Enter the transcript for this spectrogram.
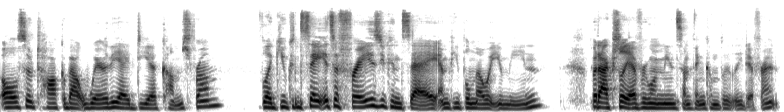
also talk about where the idea comes from. Like you can say it's a phrase you can say and people know what you mean, but actually everyone means something completely different.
